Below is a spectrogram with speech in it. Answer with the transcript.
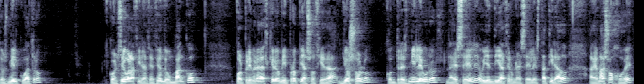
2004. Consigo la financiación de un banco por primera vez creo mi propia sociedad, yo solo, con 3.000 euros, la SL, hoy en día hacer una SL está tirado. Además, ojo, eh,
